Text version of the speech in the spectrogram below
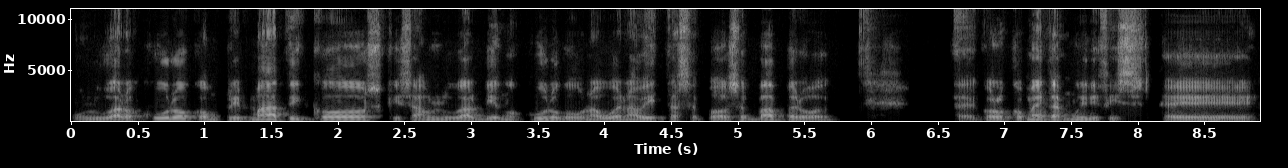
un lugar oscuro con prismáticos, quizás un lugar bien oscuro con una buena vista se puede observar, pero eh, con los cometas es muy difícil. Eh,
